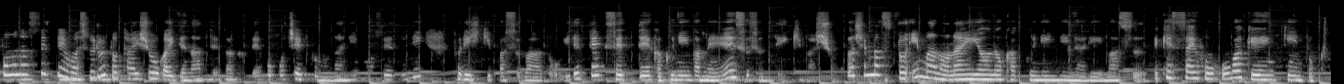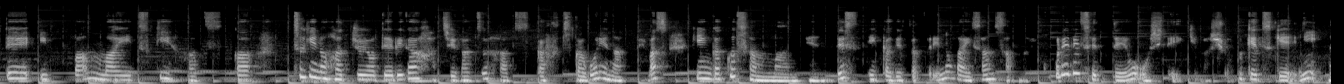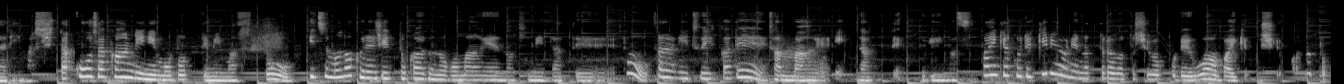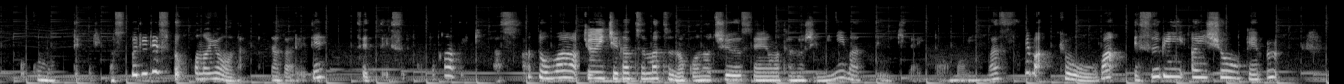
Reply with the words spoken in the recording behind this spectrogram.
ボーナス設定はすると対象外でなってたので、ここチェックも何もせずに取引パスワードを入れて設定確認画面へ進んでいきましょう。そうしますと今の内容の確認になります。決済方法は現金特定一般毎月20日。次の発注予定日が8月20日、2日後になっています。金額3万円です。1ヶ月あたりの概算3万円。これで設定を押していきましょう。受付になりました。口座管理に戻ってみますと、いつものクレジットカードの5万円の積み立てと、さらに追加で3万円になっております。売却できるようになったら私はこれは売却しようかなと思っております。売りですとこのような流れで設定することができますます。あとは11月末のこの抽選を楽しみに待っていきたいと思います。では今日は SBI 証券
